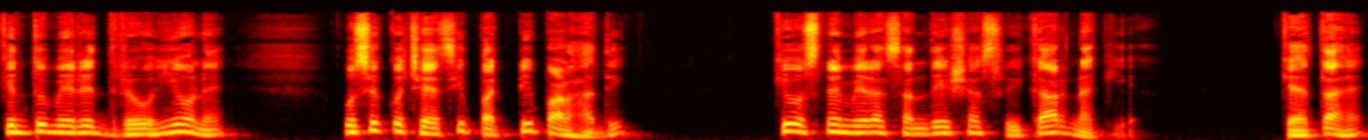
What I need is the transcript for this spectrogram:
किंतु मेरे द्रोहियों ने उसे कुछ ऐसी पट्टी पढ़ा दी कि उसने मेरा संदेशा स्वीकार न किया। कहता है,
